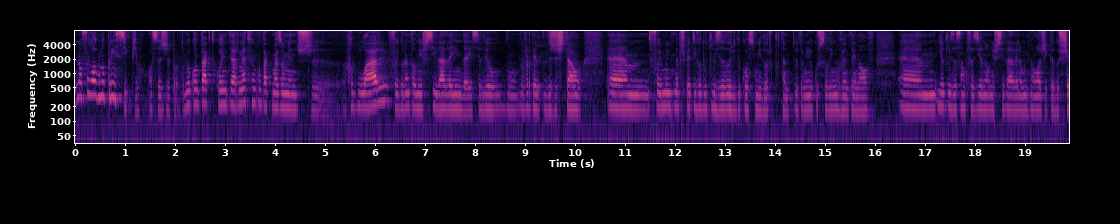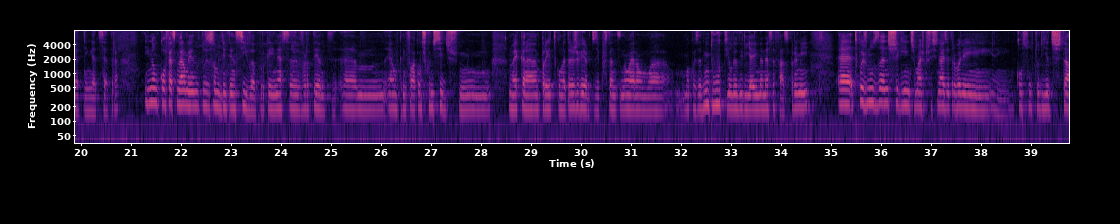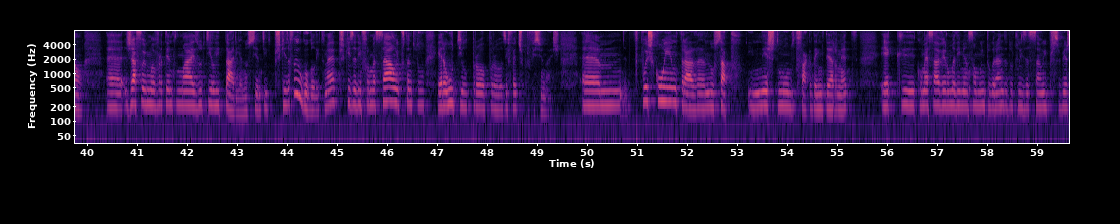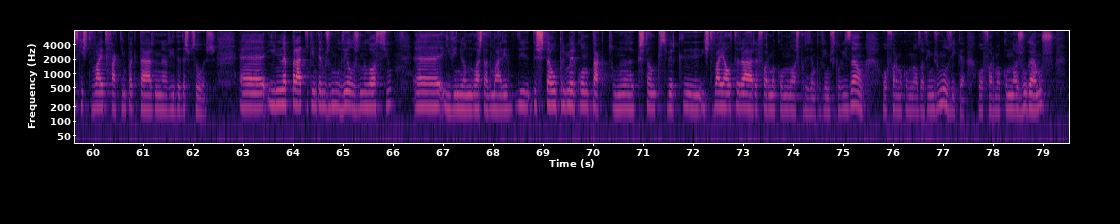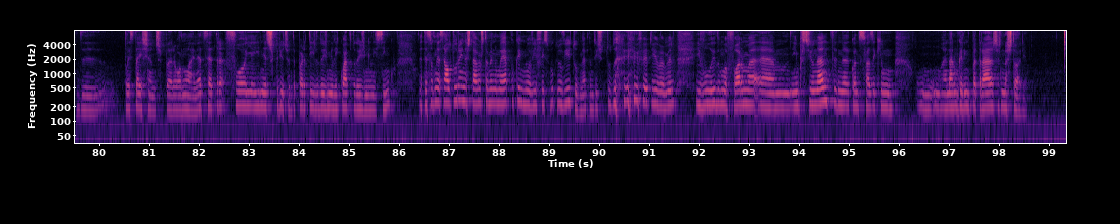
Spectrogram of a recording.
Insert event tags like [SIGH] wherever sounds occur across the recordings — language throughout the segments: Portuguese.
Não foi logo no princípio, ou seja, pronto, o meu contacto com a internet foi um contacto mais ou menos uh, regular, foi durante a universidade ainda, e sendo eu da vertente de gestão, um, foi muito na perspectiva do utilizador e do consumidor, portanto, eu terminei o curso ali em 99 um, e a utilização que fazia na universidade era muito na lógica do chatting, etc. E não confesso que não era uma utilização muito intensiva, porque aí nessa vertente um, era um bocadinho falar com desconhecidos no, no ecrã preto com letras verdes e, portanto, não era uma, uma coisa muito útil, eu diria, ainda nessa fase para mim. Uh, depois, nos anos seguintes, mais profissionais, eu trabalhei em, em consultoria de gestão Uh, já foi uma vertente mais utilitária, no sentido de pesquisa, foi o Google It, não é? pesquisa de informação e, portanto, era útil para, para os efeitos profissionais. Um, depois, com a entrada no SAPO e neste mundo, de facto, da internet, é que começa a haver uma dimensão muito grande de utilização e perceber-se que isto vai, de facto, impactar na vida das pessoas. Uh, e na prática, em termos de modelos de negócio, Uh, e vindo lá está de uma área de, de gestão, o primeiro contacto na questão de perceber que isto vai alterar a forma como nós, por exemplo, vimos televisão, ou a forma como nós ouvimos música, ou a forma como nós jogamos, de Playstations para online, etc., foi aí nesses períodos, portanto, a partir de 2004, 2005. Atenção que nessa altura ainda estávamos também numa época em que não havia Facebook, não havia YouTube, né? portanto isto tudo [LAUGHS] efetivamente evoluiu de uma forma um, impressionante quando se faz aqui um, um, andar um bocadinho para trás na história.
